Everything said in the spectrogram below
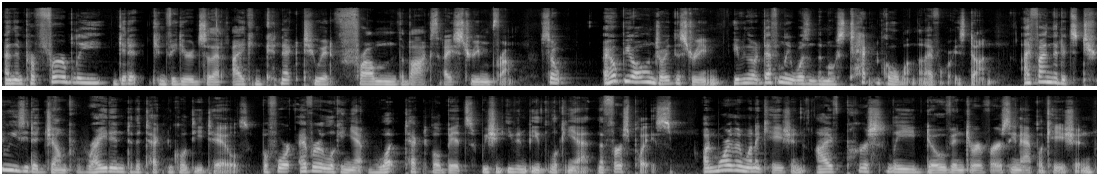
and then preferably get it configured so that I can connect to it from the box that I stream from. So I hope you all enjoyed the stream, even though it definitely wasn't the most technical one that I've always done. I find that it's too easy to jump right into the technical details before ever looking at what technical bits we should even be looking at in the first place. On more than one occasion, I've personally dove into reversing an application,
